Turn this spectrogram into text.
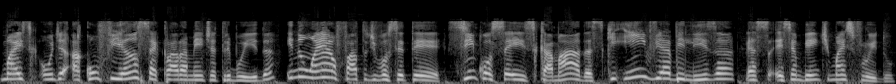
mais onde a confiança é claramente atribuída. E não é o fato de você ter cinco ou seis camadas que inviabiliza essa, esse ambiente mais fluido.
